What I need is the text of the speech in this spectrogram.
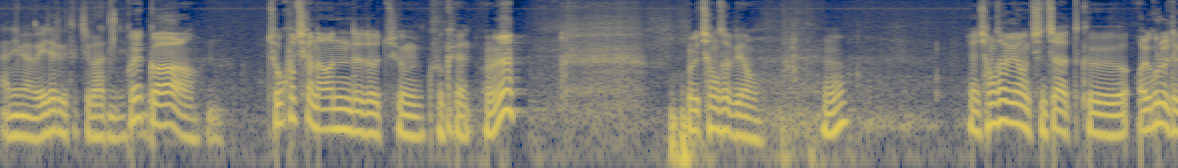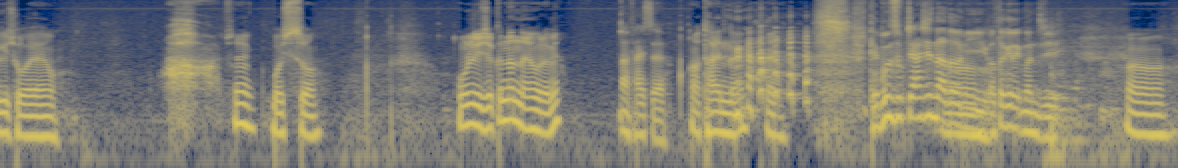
아니면 메이저리그 특집을 하든지. 그러니까 조 코치가 나왔는데도 지금 그렇게 응? 우리 창섭이 형, 응? 야, 창섭이 형 진짜 그 얼굴을 되게 좋아해요. 아, 진짜 멋있어. 오늘 이제 끝났나요 그러면? 아, 다 했어요. 아 다 했나요? 네. 대본 숙제 하신다더니 어. 떻게 된 건지. 어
